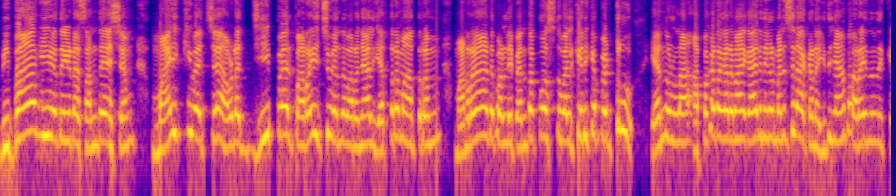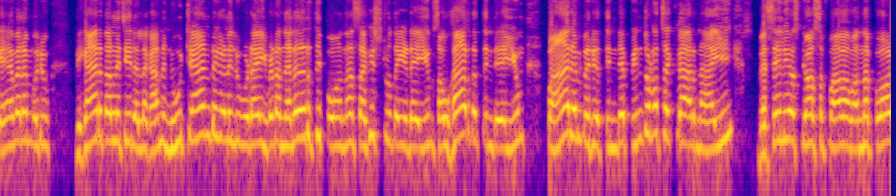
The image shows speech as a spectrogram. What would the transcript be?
വിഭാഗീയതയുടെ സന്ദേശം മൈക്ക് വെച്ച് അവിടെ ജീപ്പേൽ പറയിച്ചു എന്ന് പറഞ്ഞാൽ എത്രമാത്രം മണറാട് പള്ളി പെന്തക്കോസ്ത് വൽക്കരിക്കപ്പെട്ടു എന്നുള്ള അപകടകരമായ കാര്യം നിങ്ങൾ മനസ്സിലാക്കണം. ഇത് ഞാൻ പറയുന്നത് കേവലം ഒരു വികാര തള്ളിച്ചിലല്ല കാരണം നൂറ്റാണ്ടുകളിലൂടെ ഇവിടെ നിലനിർത്തി പോകുന്ന സഹിഷ്ണുതയുടെയും സൗഹാർദ്ദത്തിന്റെയും പാരമ്പര്യത്തിന്റെ പിന്തുടർച്ചക്കാരനായി ബെസേലിയോസ് ജോസഫ് ബാവ വന്നപ്പോൾ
